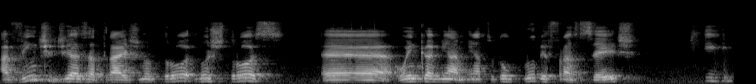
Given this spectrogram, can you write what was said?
há 20 dias atrás nos trouxe é, o encaminhamento de um clube francês que,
